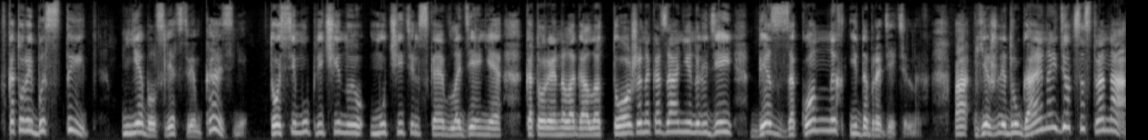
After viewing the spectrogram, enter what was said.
в которой бы стыд не был следствием казни, то сему причину мучительское владение, которое налагало тоже наказание на людей беззаконных и добродетельных. А ежели другая найдется страна,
